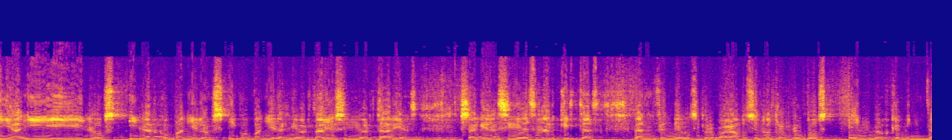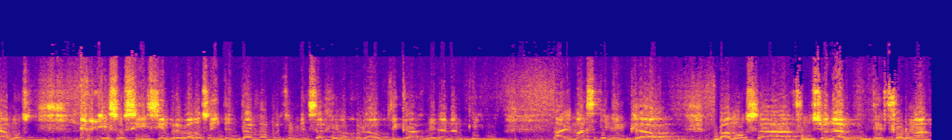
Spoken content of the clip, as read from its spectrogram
y, los y las compañeros y compañeras libertarios y libertarias, ya que las ideas anarquistas las defendemos y propagamos en otros grupos en los que militamos. Eso sí, siempre vamos a intentar dar nuestro mensaje bajo la óptica del anarquismo. Además, en el CLAVA vamos a funcionar de forma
